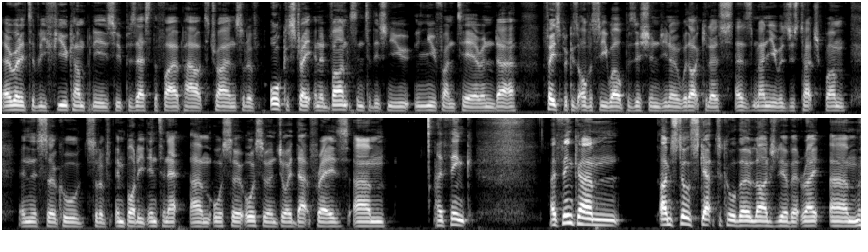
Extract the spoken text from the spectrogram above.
there are relatively few companies who possess the firepower to try and sort of orchestrate and advance into this new new frontier. And uh, Facebook is obviously well positioned, you know, with Oculus, as Manu was just touched upon, in this so-called sort of embodied internet. Um, also also enjoyed that phrase. Um, I think, I think. Um, I'm still skeptical though, largely of it. Right, um,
